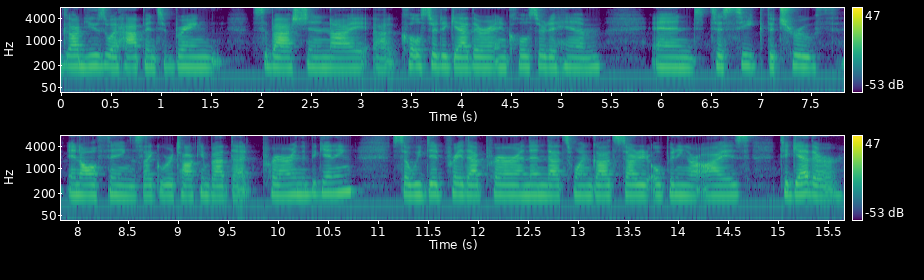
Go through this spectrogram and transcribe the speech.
God used what happened to bring Sebastian and I uh, closer together and closer to Him, and to seek the truth in all things. Like we were talking about that prayer in the beginning. So we did pray that prayer, and then that's when God started opening our eyes together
